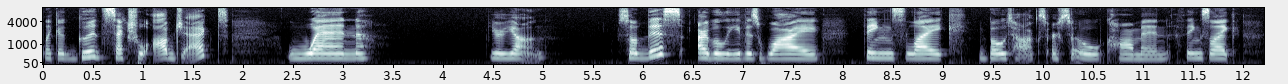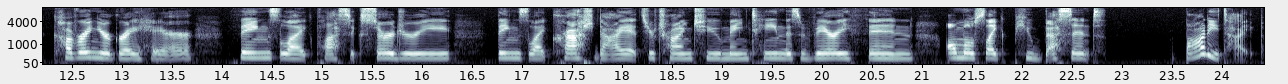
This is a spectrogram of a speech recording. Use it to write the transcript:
like a good sexual object when you're young. So, this, I believe, is why things like Botox are so common. Things like covering your gray hair, things like plastic surgery, things like crash diets. You're trying to maintain this very thin, almost like pubescent body type.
